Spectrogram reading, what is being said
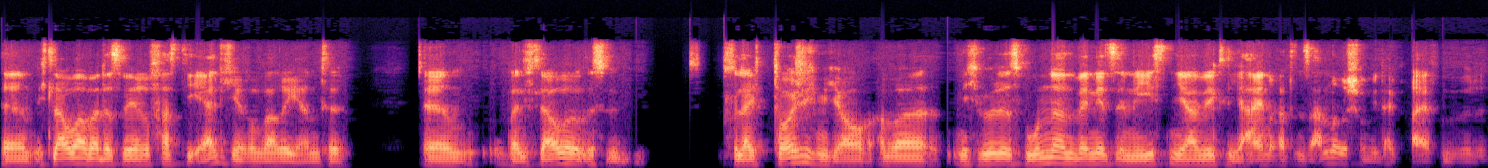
Ähm, ich glaube aber, das wäre fast die ehrlichere Variante. Ähm, weil ich glaube, es, vielleicht täusche ich mich auch, aber mich würde es wundern, wenn jetzt im nächsten Jahr wirklich ein Rad ins andere schon wieder greifen würde.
